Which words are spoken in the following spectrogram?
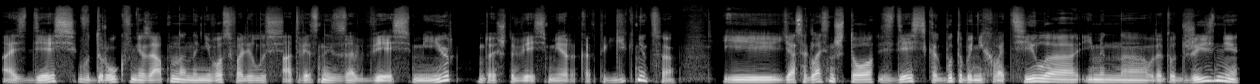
А здесь вдруг внезапно на него свалилась ответственность за весь мир, ну, то есть, что весь мир как-то гикнется. И я согласен, что здесь как будто бы не хватило именно вот этой вот жизни,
